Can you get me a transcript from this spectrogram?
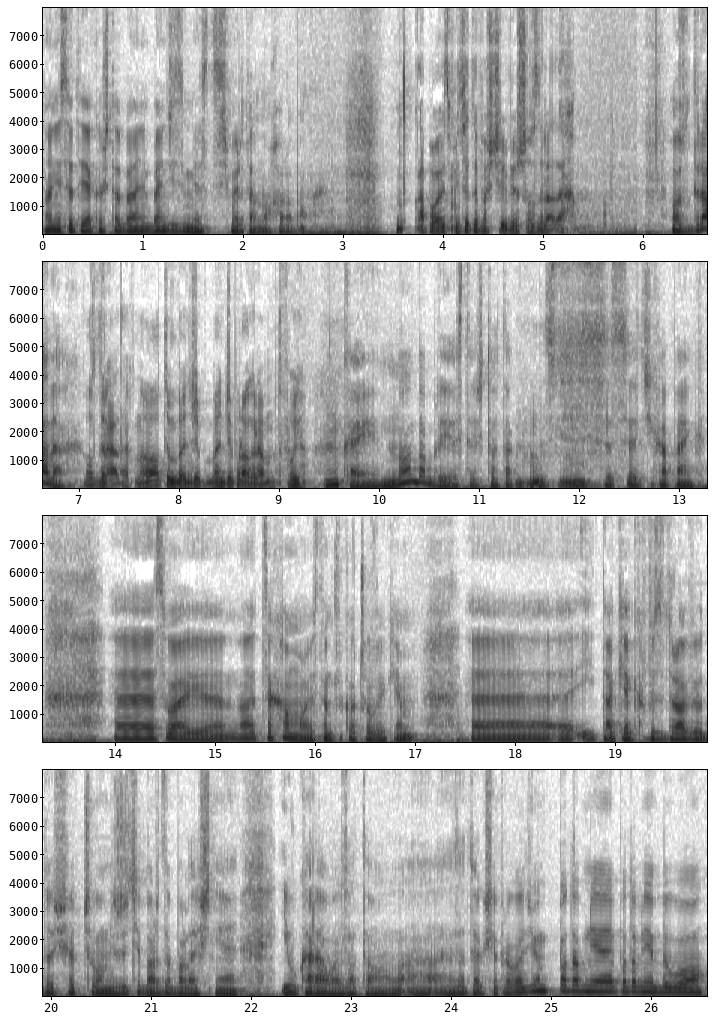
No niestety jakoś to bę- będzizm jest śmiertelną chorobą. A powiedz mi, co ty właściwie wiesz o zdradach? O zdradach. O zdradach. No o tym będzie, będzie program twój. Okej, no dobry jesteś, to tak z, z cicha pęk. E, słuchaj, e, no cechomo, jestem tylko człowiekiem e, i tak jak w zdrowiu doświadczyło mnie życie bardzo boleśnie i ukarało za to, a, za to jak się prowadziłem, podobnie, podobnie było,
